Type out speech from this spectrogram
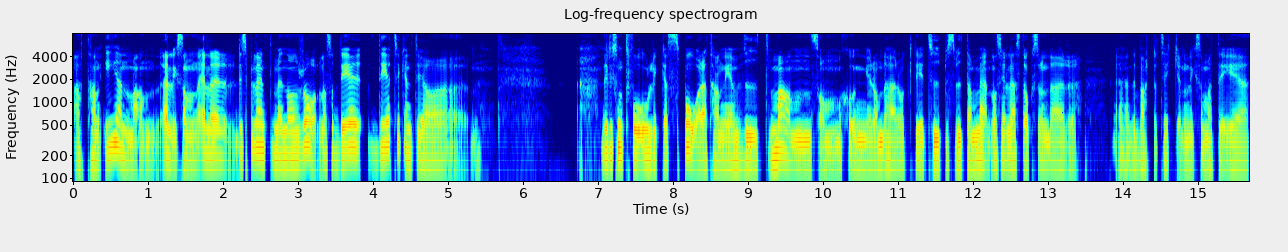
att han är en man. Eller, liksom, eller det spelar inte mig någon roll. Alltså det, det tycker inte jag... Eh, det är liksom två olika spår. Att han är en vit man som sjunger om det här och det är typiskt vita män. Alltså jag läste också den där eh, debattartikeln, liksom att det är...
